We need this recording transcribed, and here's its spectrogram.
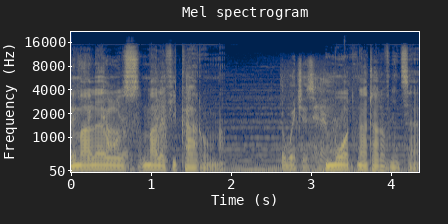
Maleus Maleficarum. Młot na czarownicę.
